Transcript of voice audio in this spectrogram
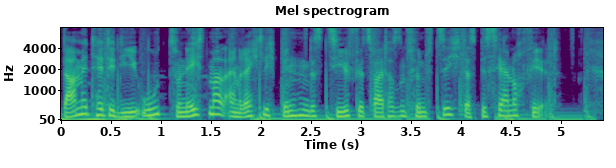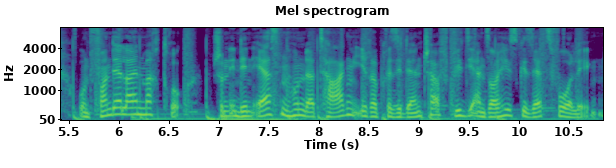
Damit hätte die EU zunächst mal ein rechtlich bindendes Ziel für 2050, das bisher noch fehlt. Und von der Leyen macht Druck. Schon in den ersten 100 Tagen ihrer Präsidentschaft will sie ein solches Gesetz vorlegen.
